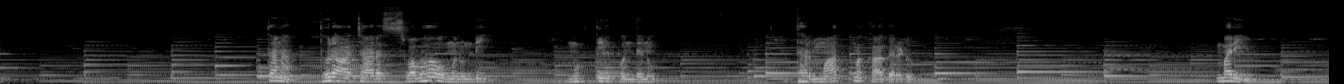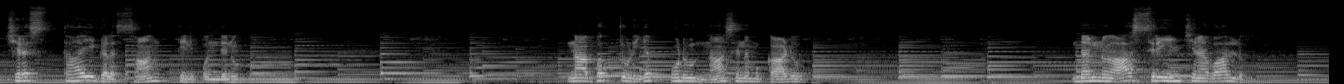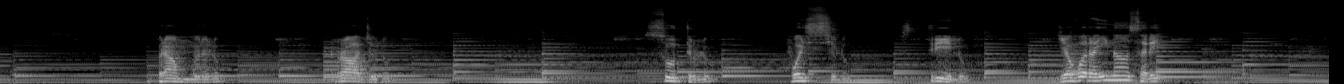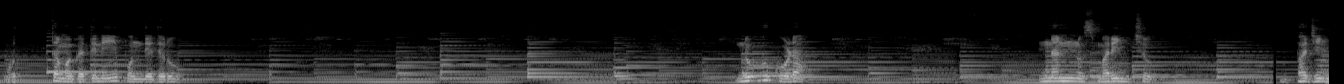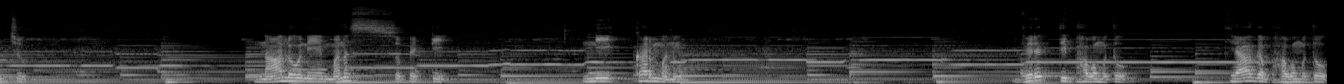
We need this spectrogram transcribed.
తన దురాచార స్వభావము నుండి ముక్తిని పొందెను. ధర్మాత్మ కాగలడు మరియు చిరస్థాయి గల శాంతిని పొందెను. నా భక్తుడు ఎప్పుడూ నాశనము కాడు. నన్ను ఆశ్రయించిన వాళ్ళు బ్రాహ్మణులు రాజులు శూద్రులు వైశ్యులు స్త్రీలు ఎవరైనా సరే ఉత్తమ గతినే పొందెదరు. నువ్వు కూడా నన్ను స్మరించు భజించు. నాలోనే మనస్సు పెట్టి నీ కర్మను విరక్తి భావముతో త్యాగ భావముతో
